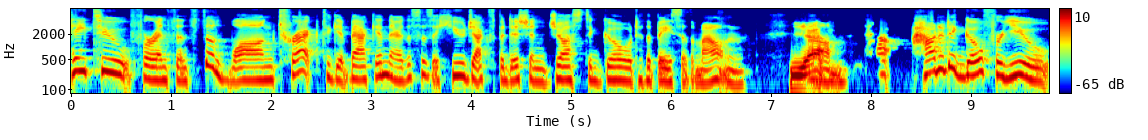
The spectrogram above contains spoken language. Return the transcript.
K2 for instance, it's a long trek to get back in there. This is a huge expedition just to go to the base of the mountain. Yeah. Um, how, how did it go for you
